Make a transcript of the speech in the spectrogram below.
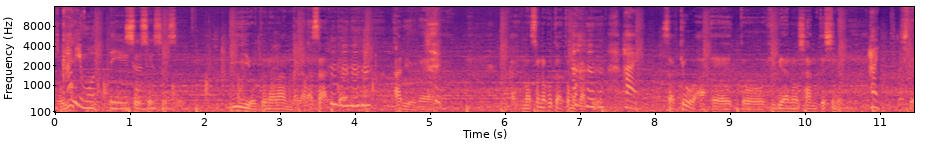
いかにもっていう感じそうそうそうそういい大人なんだからさみたいな あるよねはいまあそんなことはともかく はい。さあ今日は、えー、と日比谷のシャンテシネにはい。して、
